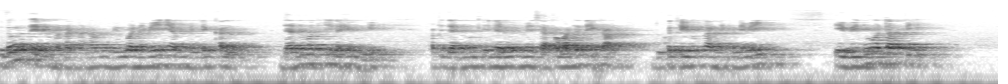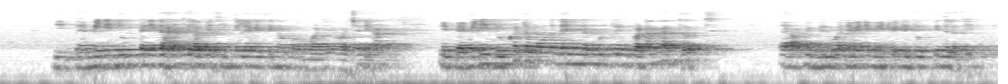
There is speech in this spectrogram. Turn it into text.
එතකොට තේරෙන්න පටන් ගන්නවා මෙව නෙවෙයි අපි මෙතෙක් කල දැනුම කියලා හෙව්වේ. අපි දැනුම කියලා හෙව්වේ මේ සැප වඩන එක. දුක තේරුම් ගන්න එක නෙවෙයි. ඒ වෙනුවට අපි මේ පැමිණි දුක් පැනිරහයි කියලා අපි සිංහලයේ තියෙන වටින වචනයක්. මේ පැමිණි දුකට මොන දෙන්න පුරුදු වෙන්න පටන් ගත්තොත් අපි මෙව නෙවෙයි මේට වෙඩි දුක් විඳලා තියෙනවා.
